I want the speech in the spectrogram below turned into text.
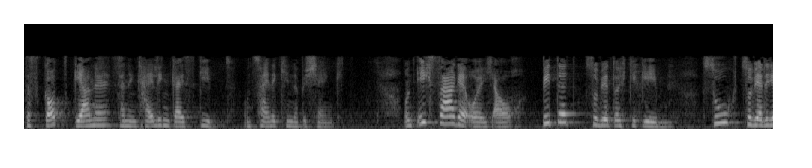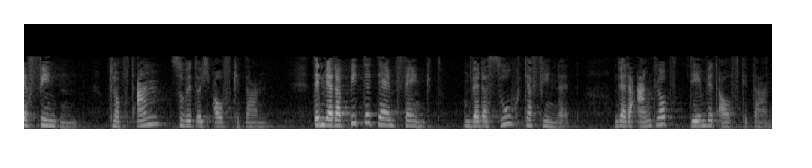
dass Gott gerne seinen Heiligen Geist gibt und seine Kinder beschenkt. Und ich sage euch auch, bittet, so wird euch gegeben. Sucht, so werdet ihr finden. Klopft an, so wird euch aufgetan. Denn wer da bittet, der empfängt. Und wer da sucht, der findet. Und wer da anklopft, dem wird aufgetan.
